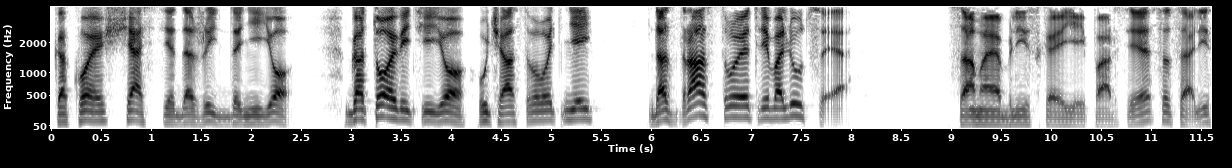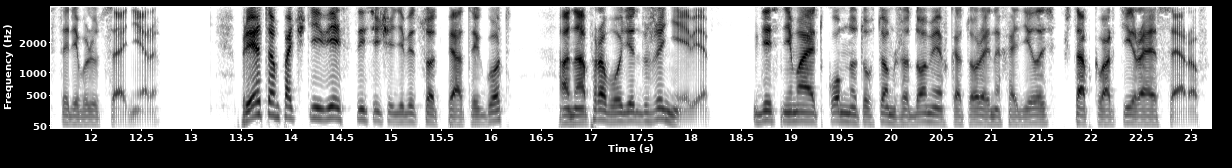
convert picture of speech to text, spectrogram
Какое счастье дожить до нее, готовить ее, участвовать в ней. Да здравствует революция! Самая близкая ей партия – социалисты-революционеры. При этом почти весь 1905 год она проводит в Женеве, где снимает комнату в том же доме, в которой находилась штаб-квартира эсеров.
